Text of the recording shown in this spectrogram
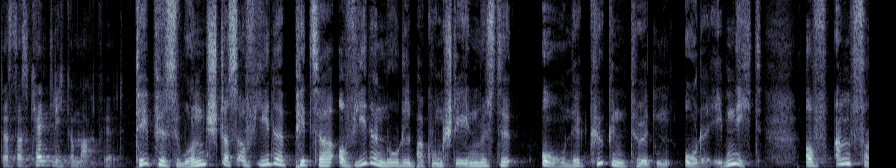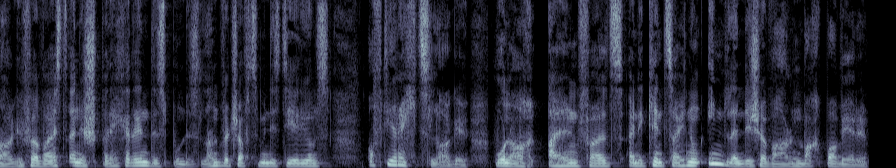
dass das kenntlich gemacht wird. Tepes Wunsch, dass auf jeder Pizza, auf jeder Nudelpackung stehen müsste, ohne Küken töten oder eben nicht. Auf Anfrage verweist eine Sprecherin des Bundeslandwirtschaftsministeriums auf die Rechtslage, wonach allenfalls eine Kennzeichnung inländischer Waren machbar wäre.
